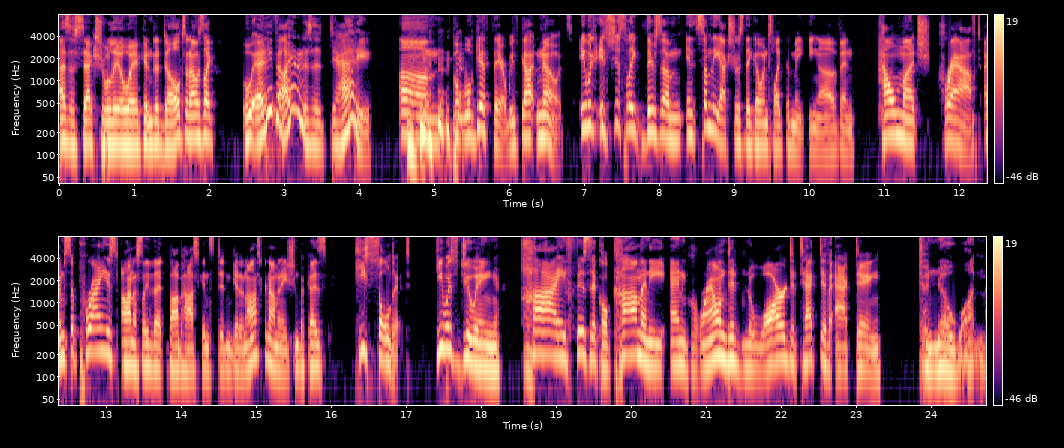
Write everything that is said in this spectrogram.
as a sexually awakened adult, and I was like, "Oh, Eddie Valiant is a daddy." Um, but we'll get there. We've got notes. It was. It's just like there's um in some of the extras they go into like the making of and how much craft. I'm surprised, honestly, that Bob Hoskins didn't get an Oscar nomination because he sold it. He was doing high physical comedy and grounded noir detective acting to no one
